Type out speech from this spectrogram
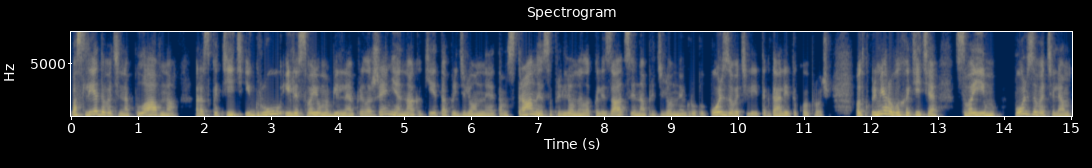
последовательно, плавно раскатить игру или свое мобильное приложение на какие-то определенные там страны с определенной локализацией, на определенные группы пользователей и так далее и такое прочее. Вот, к примеру, вы хотите своим пользователям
